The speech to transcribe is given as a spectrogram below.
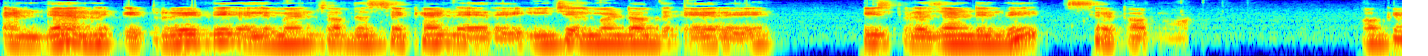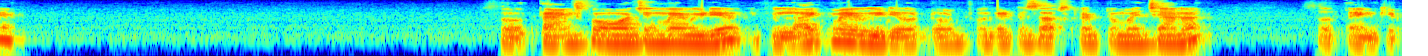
And then iterate the elements of the second array. Each element of the array is present in the set or not. Okay. So thanks for watching my video. If you like my video don't forget to subscribe to my channel. So thank you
